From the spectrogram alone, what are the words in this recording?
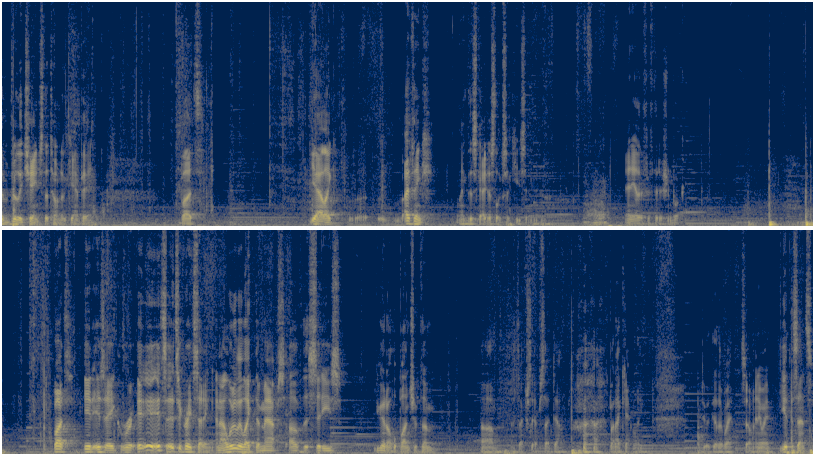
really change the tone of the campaign. But yeah, like I think like this guy just looks like he's in any other fifth edition book. But it is a great, it's, it's a great setting. And I really like the maps of the cities. You get a whole bunch of them. Um, it's actually upside down, but I can't really do it the other way. So anyway, you get the sense.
